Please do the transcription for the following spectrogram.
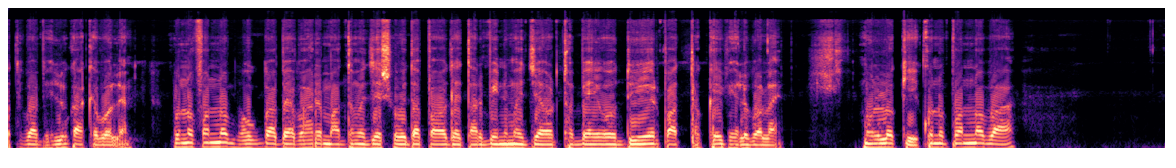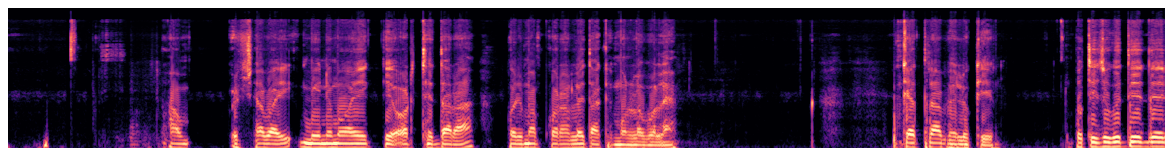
অথবা ভ্যালু কাকে বলে? কোনো পণ্য, ভোগ বা ব্যবহারের মাধ্যমে যে সুবিধা পাওয়া যায় তার বিনিময়ে যে অর্থ ব্যয় ও দুইয়ের পার্থক্যই ভ্যালু বলায়। মূল্য কি? কোনো পণ্য বা সেবাই বিনিময়ে কি অর্থের দ্বারা পরিমাপ করা হলে তাকে মূল্য বলে। ক্রেতা ভ্যালু কি? প্রতিযোগীদের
